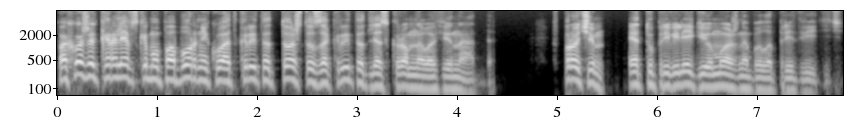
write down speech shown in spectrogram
Похоже, королевскому поборнику открыто то, что закрыто для скромного Финадда. Впрочем, эту привилегию можно было предвидеть.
